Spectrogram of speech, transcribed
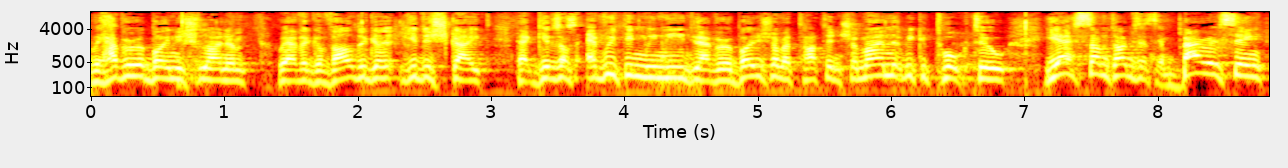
We have a Ribono Shel Olam. We have a Gewaldige Yiddishkeit that gives us everything we need. We have a Rabbi That we could talk to. Yes, sometimes it's embarrassing.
